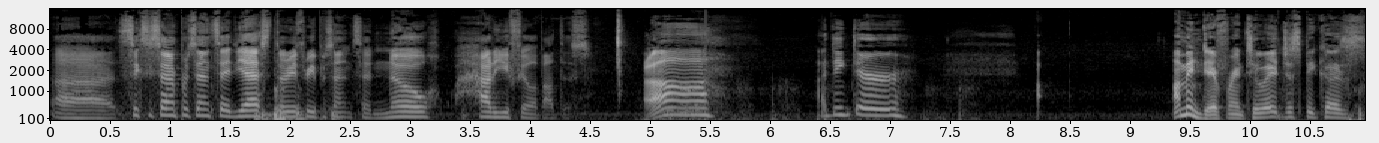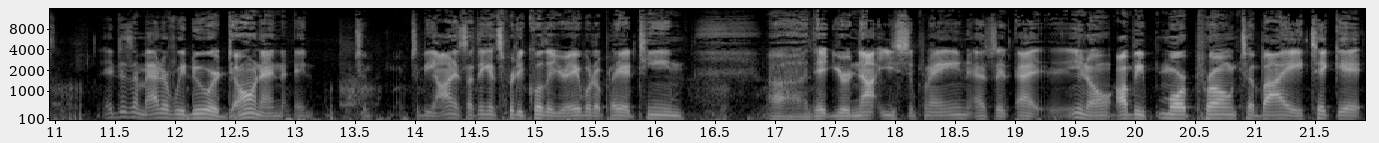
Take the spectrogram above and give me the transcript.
Uh, 67% said yes, 33% said no. How do you feel about this? Uh, I think they're. I'm indifferent to it just because it doesn't matter if we do or don't. And, and to, to be honest, I think it's pretty cool that you're able to play a team uh, that you're not used to playing. As it, uh, you know, I'll be more prone to buy a ticket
